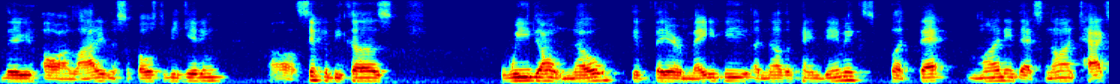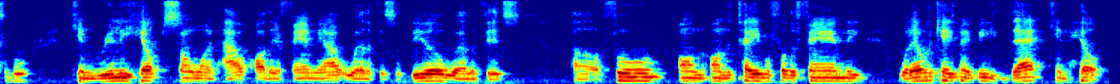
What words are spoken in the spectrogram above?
they are allotted and supposed to be getting, uh, simply because we don't know if there may be another pandemics, but that money that's non-taxable can really help someone out or their family out, whether if it's a bill, whether if it's uh, food on on the table for the family, whatever the case may be, that can help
